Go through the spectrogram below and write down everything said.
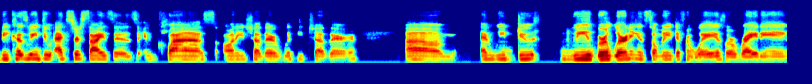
because we do exercises in class on each other with each other. Um, and we do we we're learning in so many different ways we're writing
